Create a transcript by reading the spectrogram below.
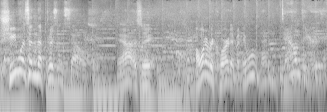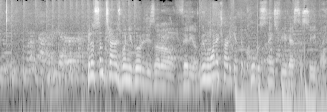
She was in the prison cells. Yeah, see. I want to record it, but they won't let me down there. You know, sometimes when you go to these little videos, we want to try to get the coolest things for you guys to see, but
